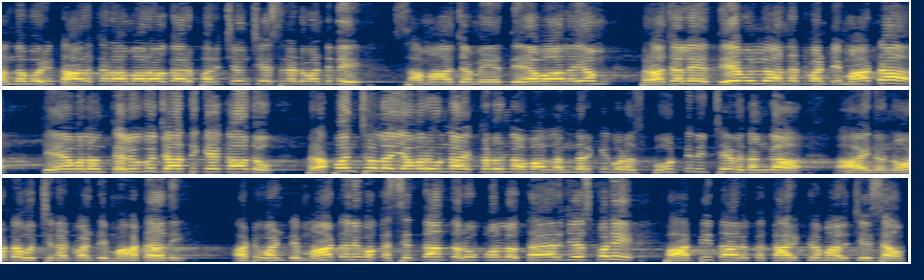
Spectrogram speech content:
నందమూరి తారక రామారావు గారు పరిచయం చేసినటువంటిది సమాజమే దేవాలయం ప్రజలే దేవుళ్ళు అన్నటువంటి మాట కేవలం తెలుగు జాతికే కాదు ప్రపంచంలో ఎవరు ఉన్నా ఎక్కడున్నా వాళ్ళందరికీ కూడా స్ఫూర్తినిచ్చే విధంగా ఆయన నోట వచ్చినటువంటి మాట అది. అటువంటి మాటని ఒక సిద్ధాంత రూపంలో తయారు చేసుకొని పార్టీ తాలూకా కార్యక్రమాలు చేశాం.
